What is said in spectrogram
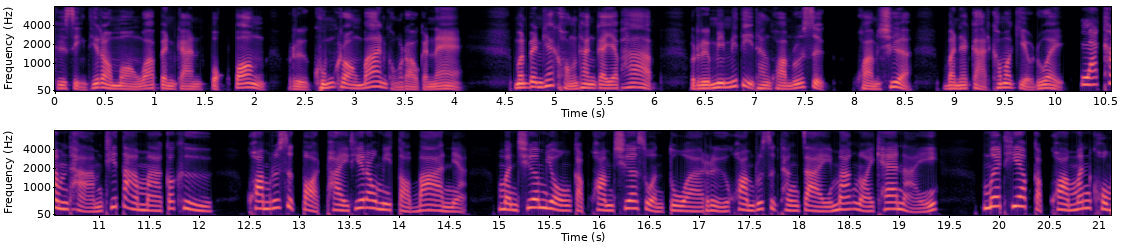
คือสิ่งที่เรามองว่าเป็นการปกป้องหรือคุ้มครองบ้านของเรากันแน่ มันเป็นแค่ของทางกายภาพ หรือมีมิติทางความรู้สึก ความเชื่อบรรยากาศเข้ามาเกี่ยวด้วย และคำถามที่ตามมาก็คือ ความรู้สึกปลอดภัยที่เรามีต่อบ้านเนี่ย มันเชื่อมโยงกับความเชื่อส่วนตัว หรือความรู้สึกทางใจมากน้อยแค่ไหน เมื่อเทียบกับความมั่นคง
